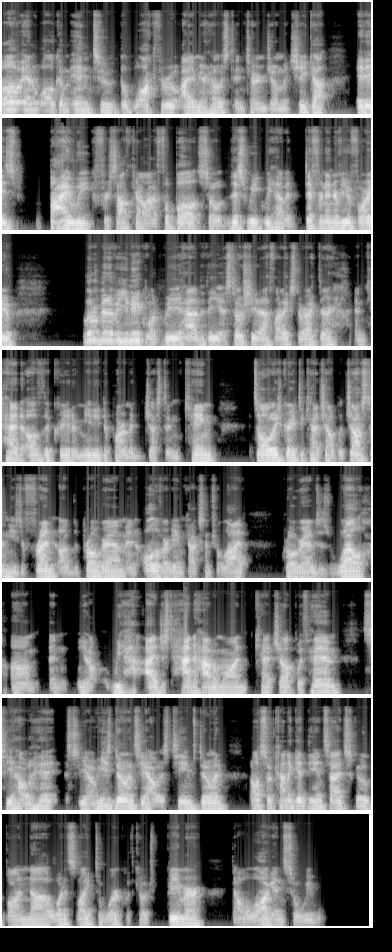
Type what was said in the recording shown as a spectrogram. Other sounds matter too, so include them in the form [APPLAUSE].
Hello and welcome into the walkthrough. I am your host, intern Joe Macheca. It is bye week for South Carolina football, so this week we have a different interview for you. A little bit of a unique one. We have the Associate Athletics Director and Head of the Creative Media Department, Justin King. It's always great to catch up with Justin. He's a friend of the program and all of our Gamecock Central Live programs as well. Um, and you know, we ha- I just had to have him on, catch up with him, see how he, see how he's doing, see how his team's doing, and also kind of get the inside scoop on uh, what it's like to work with Coach Beamer, Dowell Loggains. So we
